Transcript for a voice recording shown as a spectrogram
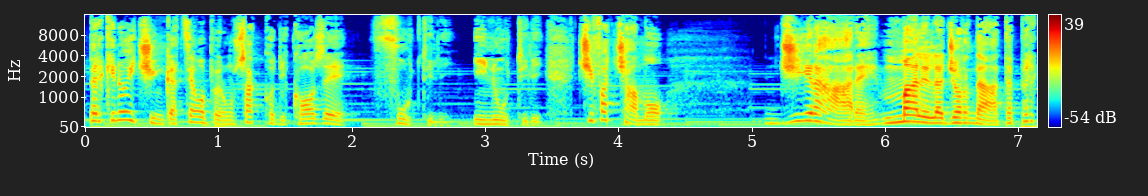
Perché noi ci incazziamo per un sacco di cose futili, inutili, ci facciamo girare male la giornata per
